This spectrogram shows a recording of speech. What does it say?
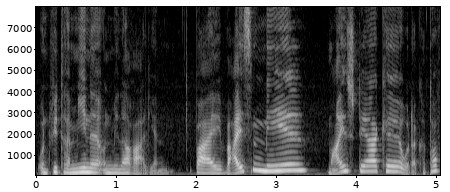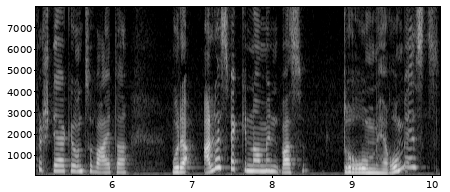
und Vitamine und Mineralien. Bei weißem Mehl, Maisstärke oder Kartoffelstärke und so weiter wurde alles weggenommen, was drumherum ist.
